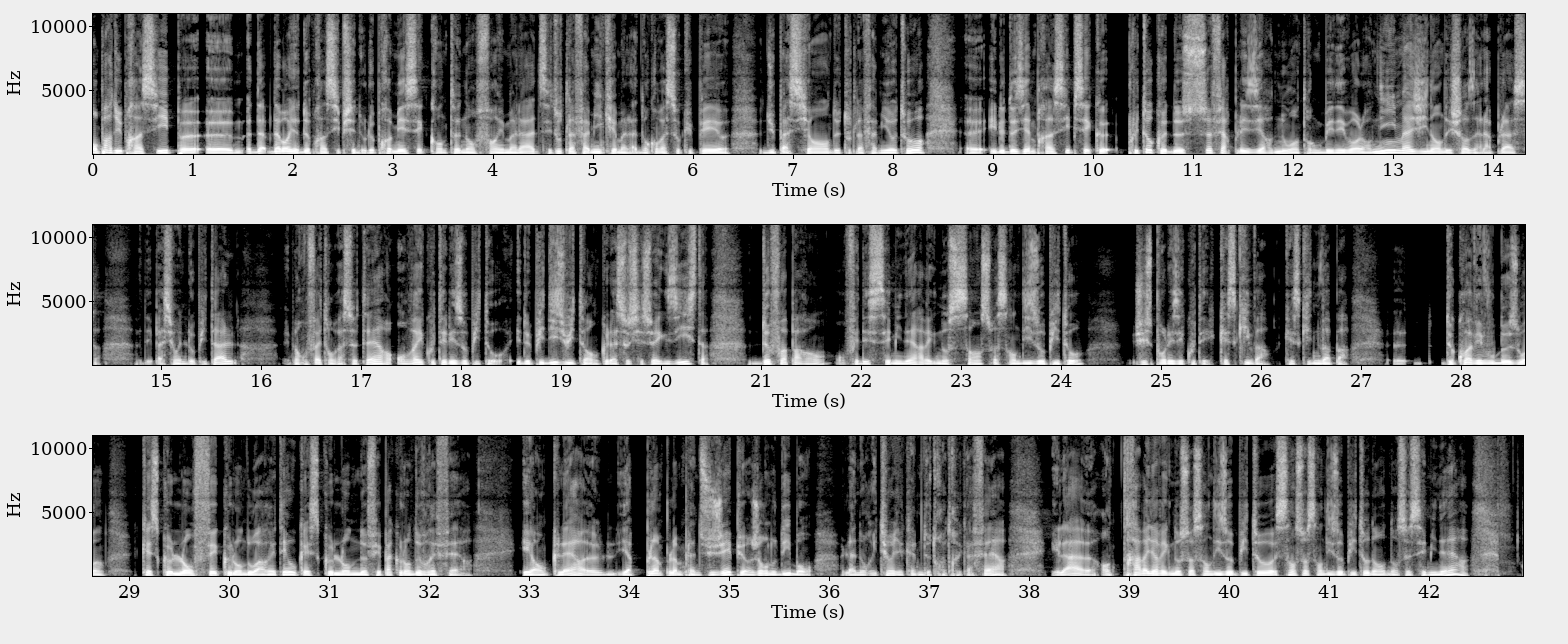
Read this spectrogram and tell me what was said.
on part du principe. euh, euh, d'ab- D'abord, il y a deux principes chez nous. Le premier, c'est quand un enfant est malade, c'est toute la famille qui est malade. Donc, on va s'occuper euh, du patient, de toute la famille autour. Et le deuxième principe, c'est que plutôt que de se faire plaisir, nous, en tant que bénévoles, en imaginant des choses à la place des patients et de l'hôpital, eh ben, en fait, on va se taire, on va écouter les hôpitaux. Et depuis 18 ans que l'association existe, deux fois par an, on fait des séminaires avec nos 170 hôpitaux, juste pour les écouter. Qu'est-ce qui va? Qu'est-ce qui ne va pas? Euh, De quoi avez-vous besoin? Qu'est-ce que l'on fait que l'on doit arrêter ou qu'est-ce que l'on ne fait pas que l'on devrait faire? Et en clair, euh, il y a plein, plein, plein de sujets. Puis un jour, on nous dit, bon, la nourriture, il y a quand même deux, trois trucs à faire. Et là, euh, en travaillant avec nos 70 hôpitaux, 170 hôpitaux dans, dans ce séminaire,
